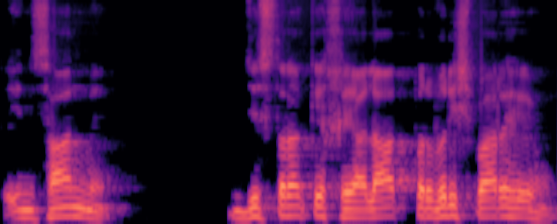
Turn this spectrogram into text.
کہ انسان میں جس طرح کے خیالات پرورش پا رہے ہوں،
